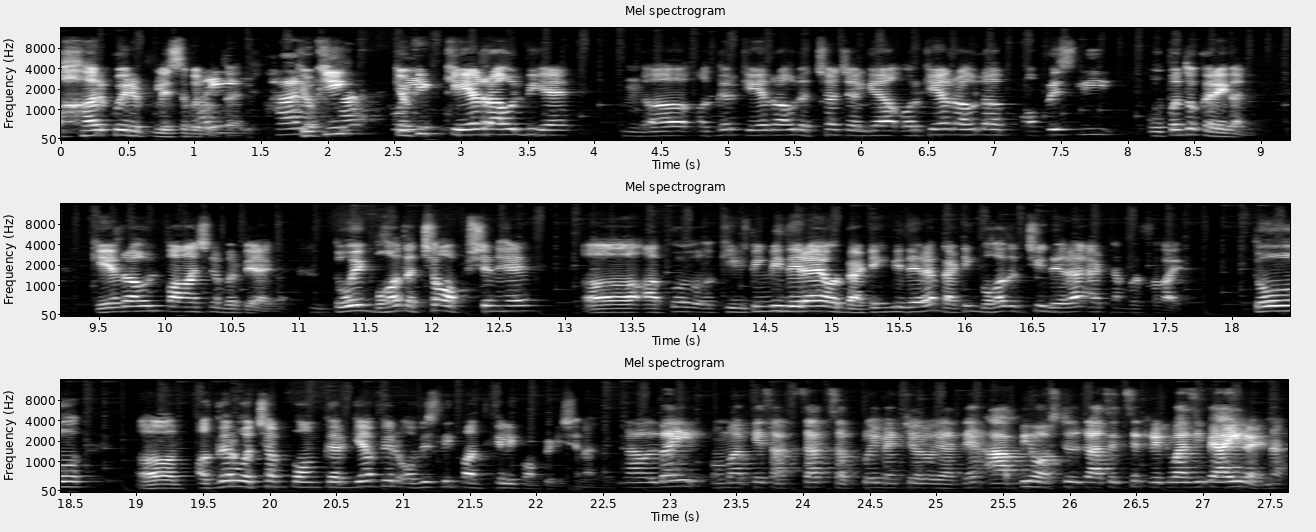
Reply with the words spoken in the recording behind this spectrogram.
हर कोई रिप्लेसेबल होता है। क्योंकि- क्योंकि के एल राहुल भी है। uh, अगर के राहुल अच्छा चल गया और के राहुल अब ऑब्वियसली ओपन तो करेगा नहीं। के राहुल पाँच नंबर पे आएगा। तो एक बहुत अच्छा ऑप्शन है। uh, आपको कीपिंग भी दे रहा है और बैटिंग भी दे रहा है। बैटिंग बहुत अच्छी दे रहा है एट नंबर फाइव तो uh, अगर वो अच्छा परफॉर्म कर गया फिर ऑब्वियसली पंत के लिए कंपटीशन आ जाएगा। राहुल भाई उम्र के साथ साथ सबको ही मैच्योर हो जाते हैं। आप भी हॉस्टल क्लासेस से ट्रिकबाजी पे आ ही रहे ना।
